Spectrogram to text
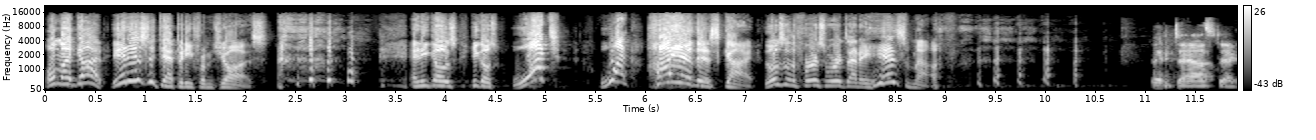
"Oh my God, it is the deputy from Jaws." and he goes, he goes, "What? What? Hire this guy." Those are the first words out of his mouth. Fantastic.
